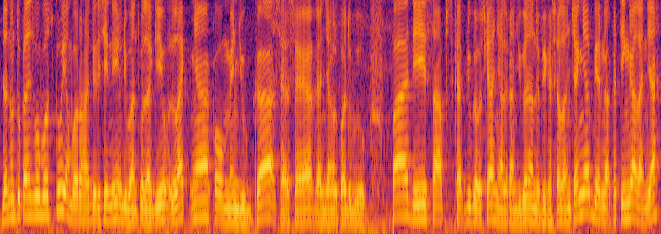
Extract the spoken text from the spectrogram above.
Dan untuk kalian semua bosku yang baru hadir di sini dibantu lagi like-nya, komen juga, share-share dan jangan lupa lupa di subscribe juga bosku ya. Nyalakan juga notifikasi loncengnya biar nggak ketinggalan ya.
